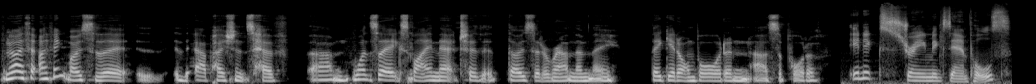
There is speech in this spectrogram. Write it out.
you know, I, th- I, think most of the our patients have um, once they explain that to the, those that are around them, they they get on board and are supportive. In extreme examples,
